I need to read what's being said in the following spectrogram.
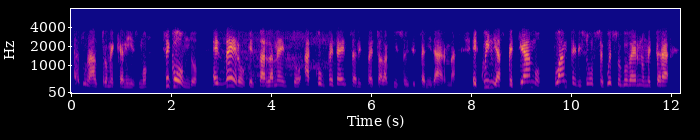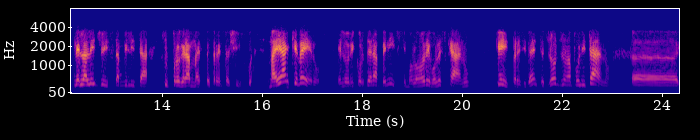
stato un altro meccanismo. Secondo, è vero che il Parlamento ha competenza rispetto all'acquisto di sistemi d'arma e quindi aspettiamo quante risorse questo governo metterà nella legge di stabilità sul programma F-35. Ma è anche vero, e lo ricorderà benissimo l'onorevole Scanu, che il presidente Giorgio Napolitano eh,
